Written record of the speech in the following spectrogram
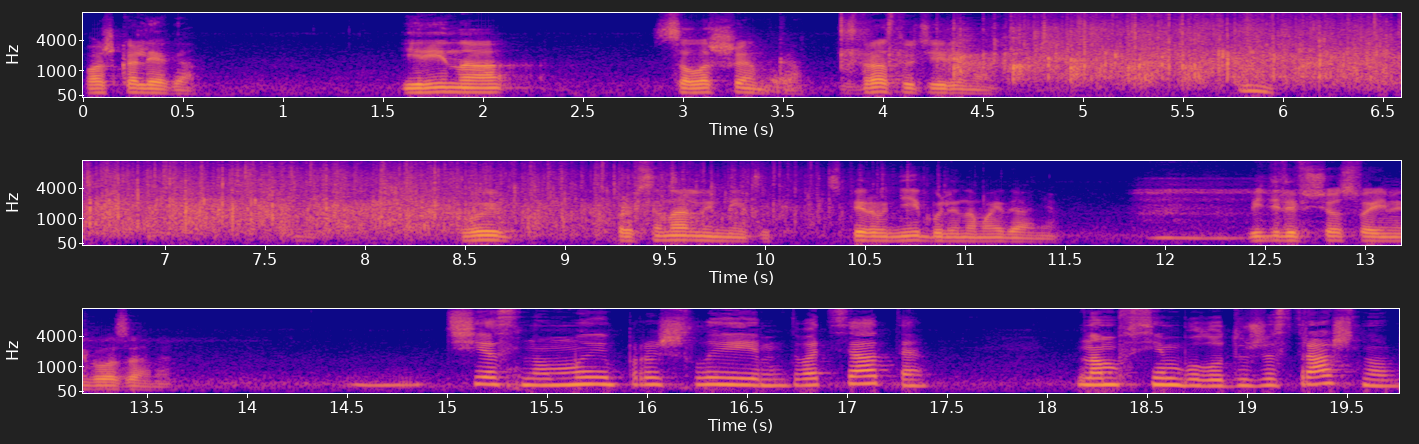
ваш коллега Ирина Солошенко. Здравствуйте, Ирина. Вы профессиональный медик. С первых дней были на Майдане. Видели все своими глазами. Чесно, ми пройшли 20-те. Нам всім було дуже страшно.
